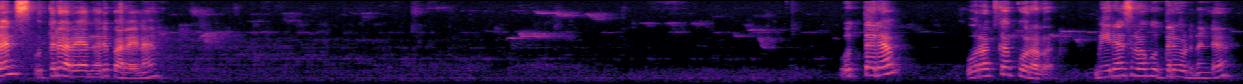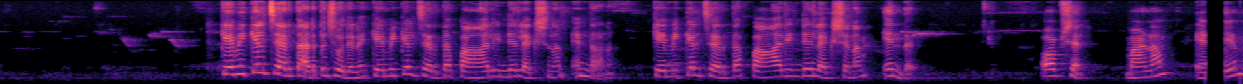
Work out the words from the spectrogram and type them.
ഫ്രണ്ട്സ് ഉത്തരം അറിയാവുന്നവർ പറയണേ. ഉത്തരം ഉറക്കക്കുറവ്. മീരാ ലോക്ക് ഉത്തരം ഇടുന്നുണ്ട് കെമിക്കൽ ചേർത്ത അടുത്ത ചോദ്യം കെമിക്കൽ ചേർത്ത പാലിന്റെ ലക്ഷണം എന്താണ്? കെമിക്കൽ ചേർത്ത പാലിന്റെ ലക്ഷണം എന്ത്? ഓപ്ഷൻ മണം എണ്ണമയം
